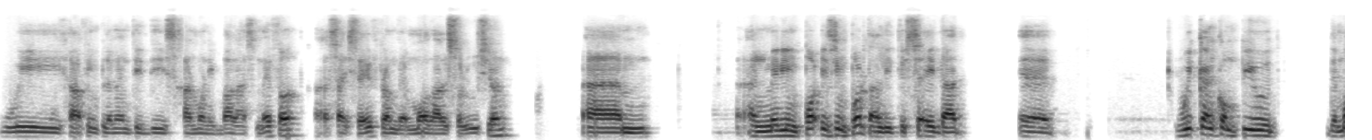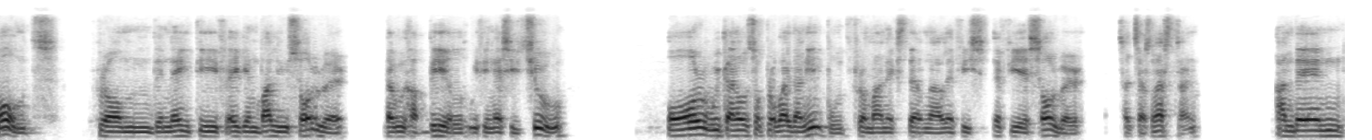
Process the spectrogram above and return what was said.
we have implemented this harmonic balance method, as I said, from the modal solution. Um, and maybe impo it's importantly to say that uh, we can compute the modes from the native eigenvalue solver that we have built within SU2, or we can also provide an input from an external FEA solver, such as Nastran, and then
